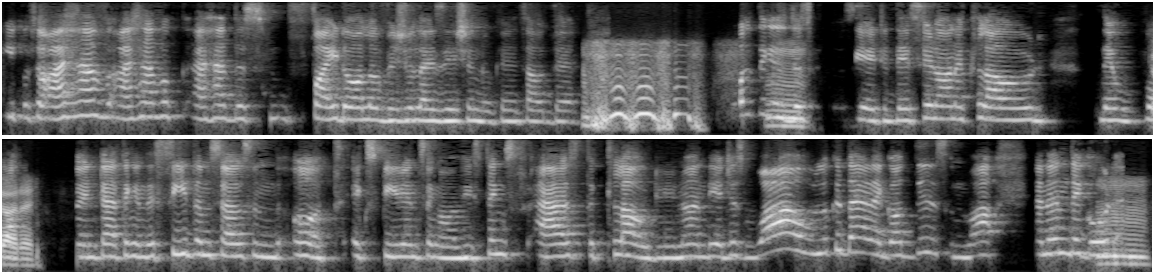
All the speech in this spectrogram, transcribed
people. So I have I have a I have this five dollar visualization. Okay, it's out there. Whole thing is Mm, dissociated. They sit on a cloud. They walk got it. the entire thing and they see themselves in the earth experiencing all these things as the cloud you know and they just wow look at that i got this and wow and then they go to Mm,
